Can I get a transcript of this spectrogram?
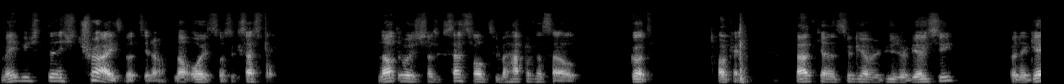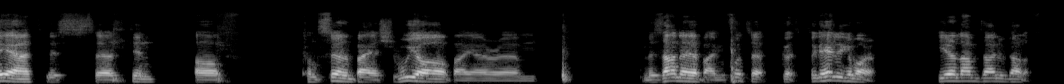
Maybe she, she tries, but you know, not always so successful. Not always so successful to be happy herself. Good. Okay. That can sugi of Rabbi Rabbi Yossi, but this uh, din of concern by a shvuya, by a um, mezana, by a mefuta. Good. So Geheli Gemara. Here in Lam Zayin Udalef.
